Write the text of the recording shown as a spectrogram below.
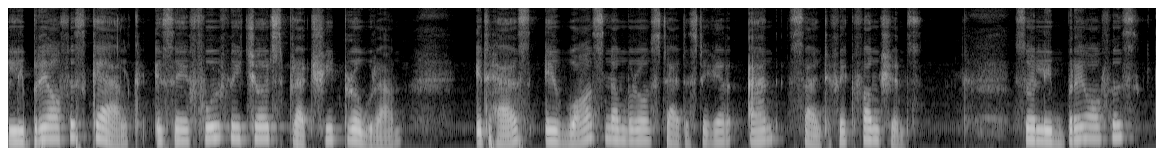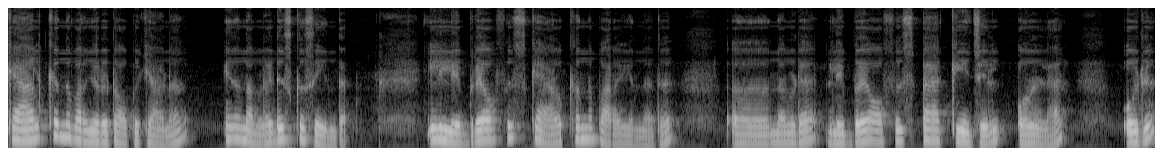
LibreOffice Calc is a full-featured spreadsheet program. It has a vast number of statistical and scientific functions. So LibreOffice Calc എന്ന് പറഞ്ഞൊരു ടോപ്പിക്കാണ് ഇന്ന് നമ്മൾ ഡിസ്കസ് ചെയ്യുന്നത് ഈ ലിബ്രെ ഓഫീസ് കാൽക്ക് എന്ന് പറയുന്നത് ആ, നമ്മുടെ ലിബ്രെ ഓഫീസ് പാക്കേജിൽ ഉള്ള ഒരു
